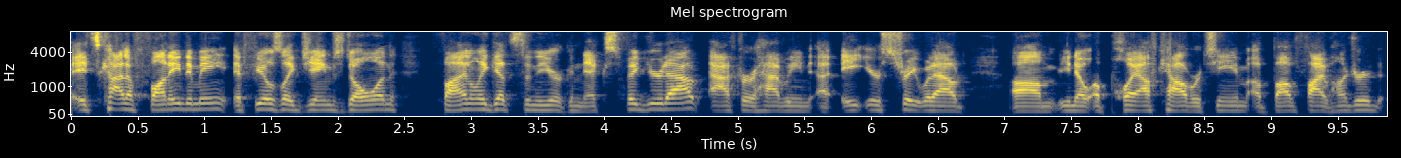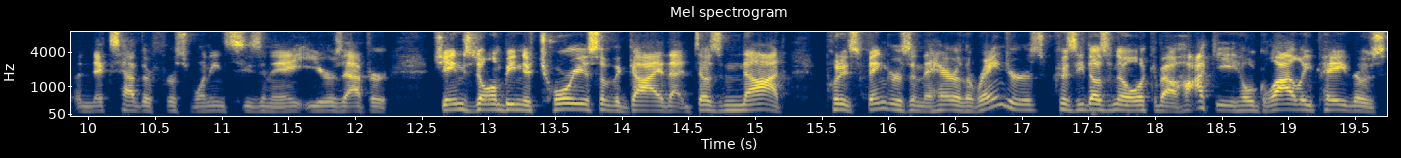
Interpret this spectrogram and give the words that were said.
it's kind of funny to me. It feels like James Dolan finally gets the New York Knicks figured out after having eight years straight without, um, you know, a playoff caliber team above 500. The Knicks have their first winning season in eight years after James Dolan being notorious of the guy that does not put his fingers in the hair of the Rangers because he doesn't know a look about hockey. He'll gladly pay those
